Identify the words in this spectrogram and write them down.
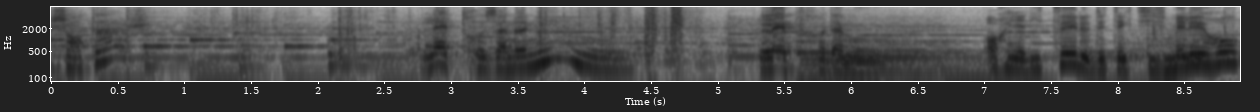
Chantage. Lettres anonymes ou lettres d'amour? En réalité, le détective Mellero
